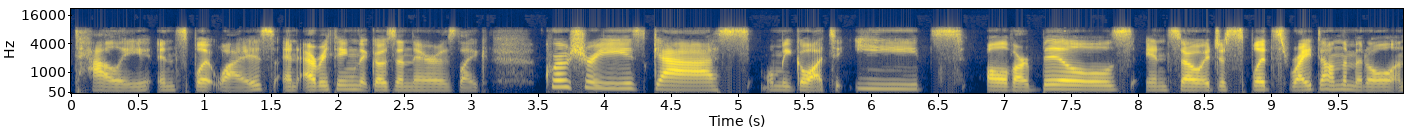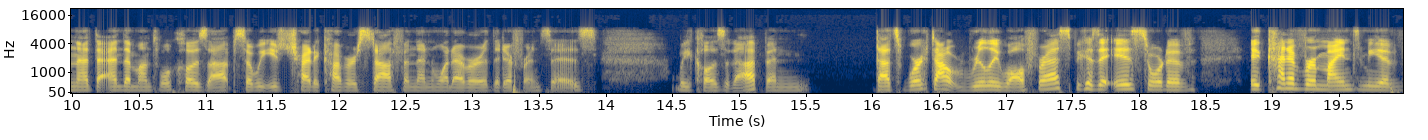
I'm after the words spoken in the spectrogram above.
tally in Splitwise and everything that goes in there is like groceries, gas, when we go out to eat, all of our bills. And so it just splits right down the middle and at the end of the month we'll close up. So we each try to cover stuff and then whatever the difference is, we close it up and that's worked out really well for us because it is sort of it kind of reminds me of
